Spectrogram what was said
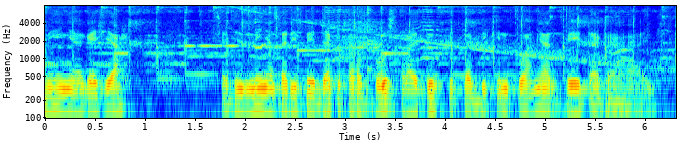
mie nya guys ya. Jadi mie nya tadi beda kita rebus. Setelah itu kita bikin kuahnya beda guys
